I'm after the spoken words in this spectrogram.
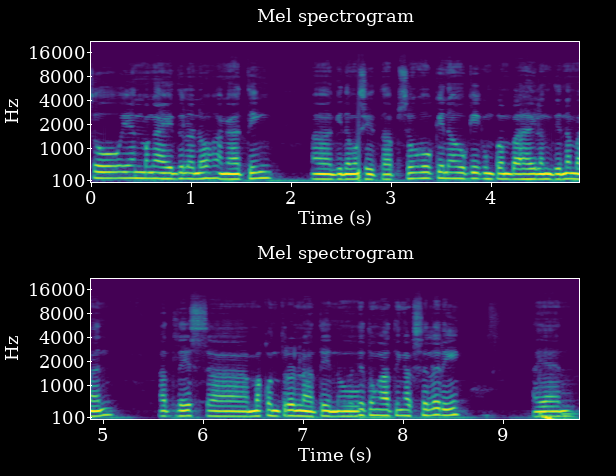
So, ayan mga idol ano, ang ating ah, ginawang setup. So, okay na okay kung pambahay lang din naman. At least, ah, makontrol natin. O, itong ating auxiliary, ayan,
